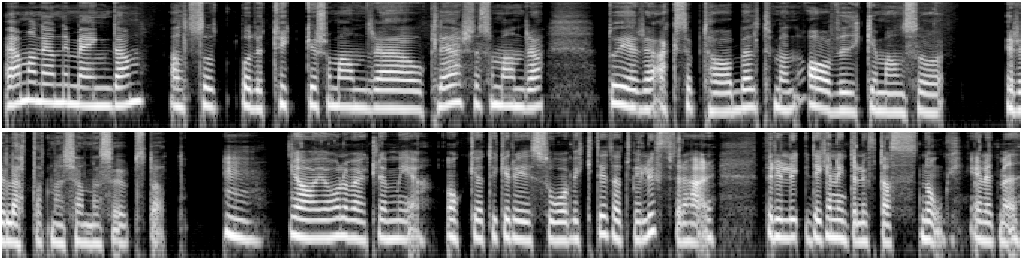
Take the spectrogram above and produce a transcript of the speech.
Är man en i mängden? Alltså både tycker som andra och klär sig som andra, då är det acceptabelt. Men avviker man så är det lätt att man känner sig utstött. Mm. Ja, jag håller verkligen med. Och jag tycker det är så viktigt att vi lyfter det här. För det, det, kan inte lyftas nog, enligt mig.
